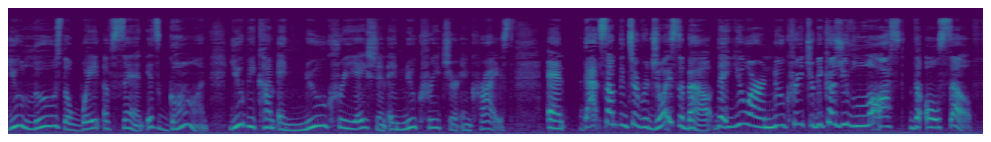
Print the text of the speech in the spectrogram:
You lose the weight of sin. It's gone. You become a new creation, a new creature in Christ. And that's something to rejoice about that you are a new creature because you've lost the old self.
